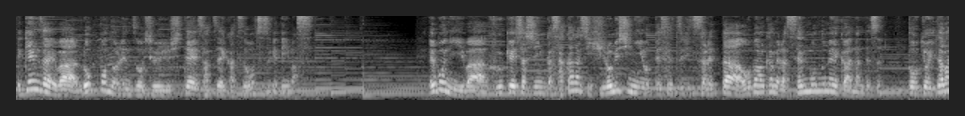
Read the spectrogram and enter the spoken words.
で現在は6本のレンズを所有して撮影活動を続けています。エボニーは風景写真家坂梨博美氏によって設立された大判カメラ専門のメーカーなんです。東京板橋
